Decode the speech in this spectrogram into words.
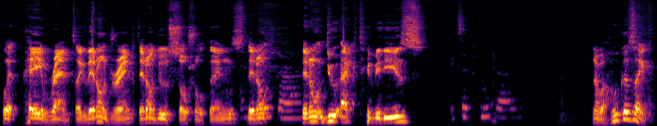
pl- pay rent. Like they don't drink, they don't do social things, they don't Hookah. they don't do activities. except hookah. No, but hookah's like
